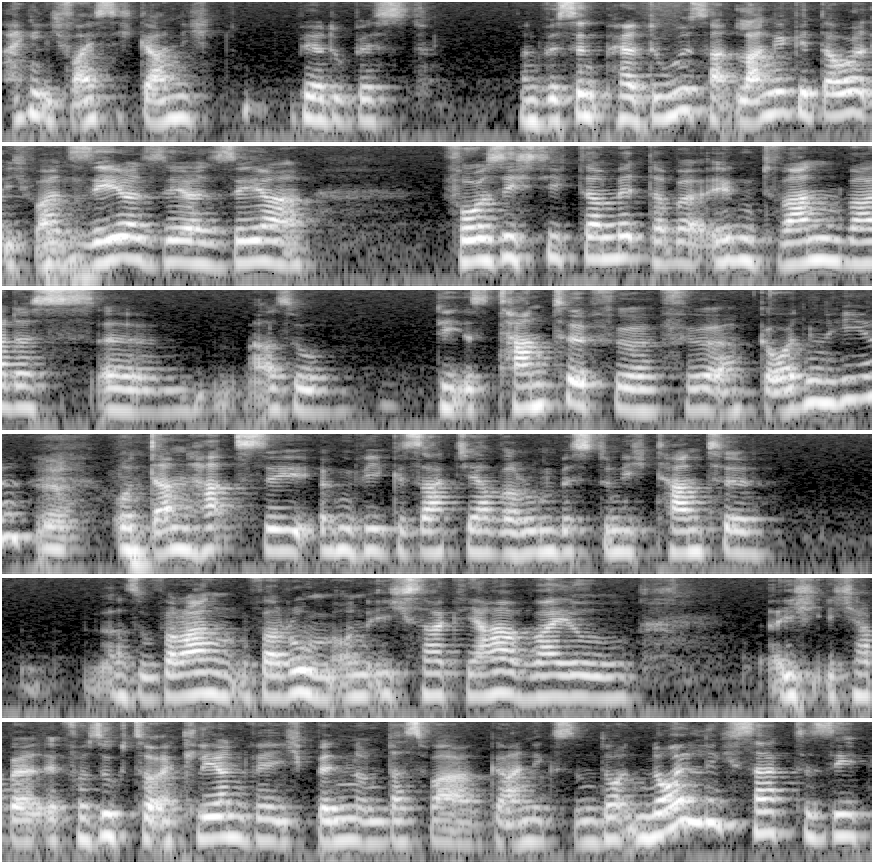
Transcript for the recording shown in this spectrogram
eigentlich weiß ich gar nicht, wer du bist. Und wir sind per Du, es hat lange gedauert. Ich war mhm. sehr, sehr, sehr vorsichtig damit, aber irgendwann war das, äh, also die ist Tante für, für Gordon hier. Ja. Und dann hat sie irgendwie gesagt, ja, warum bist du nicht Tante? Also warum? Und ich sage, ja, weil ich, ich habe versucht zu erklären, wer ich bin und das war gar nichts. Und neulich sagte sie,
